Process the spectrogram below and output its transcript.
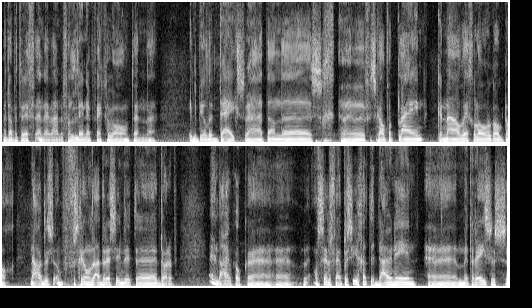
Wat dat betreft. En we waren van Lennepweg gewoond. En eh, in de Bilderdijkstraat. Aan de Sch- eh, Schelpenplein. Kanaalweg geloof ik ook nog. Nou, dus op verschillende adressen in dit eh, dorp. En daar heb ik ook eh, eh, ontzettend veel plezier gehad. De duinen in, eh, met races.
